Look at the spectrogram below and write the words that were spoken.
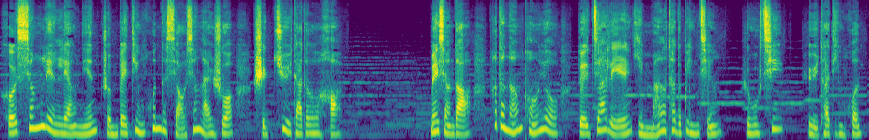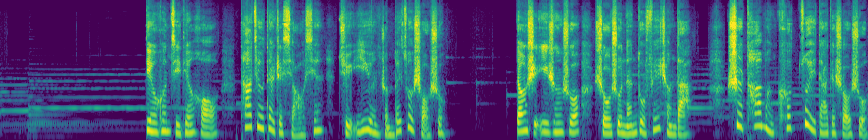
和相恋两年、准备订婚的小仙来说是巨大的噩耗。没想到她的男朋友对家里人隐瞒了她的病情，如期与她订婚。订婚几天后，他就带着小仙去医院准备做手术。当时医生说手术难度非常大，是他们科最大的手术，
